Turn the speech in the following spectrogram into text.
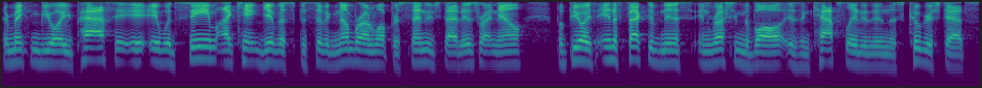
They're making BYU pass. It, it, would seem I can't give a specific number on what percentage that is right now, but BYU's ineffectiveness in rushing the ball is encapsulated in this Cougar stats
